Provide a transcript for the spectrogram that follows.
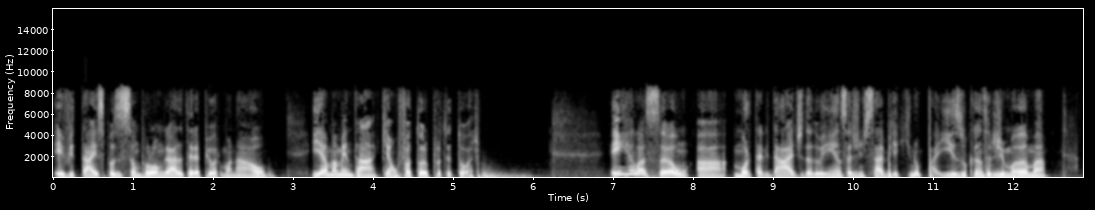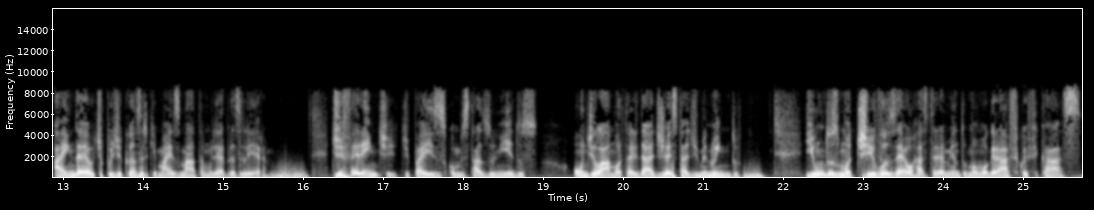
evitar a exposição prolongada à terapia hormonal e amamentar, que é um fator protetor. Em relação à mortalidade da doença, a gente sabe que aqui no país o câncer de mama ainda é o tipo de câncer que mais mata a mulher brasileira. Diferente de países como Estados Unidos, onde lá a mortalidade já está diminuindo. E um dos motivos é o rastreamento mamográfico eficaz.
